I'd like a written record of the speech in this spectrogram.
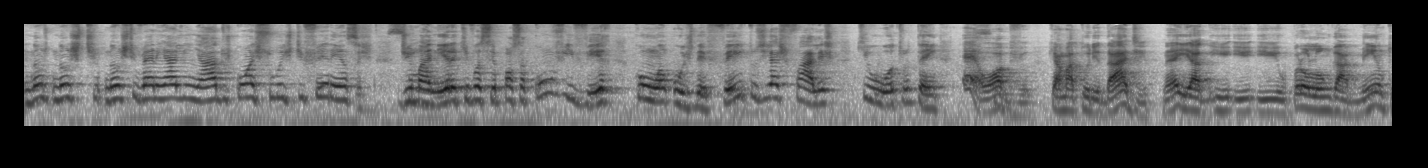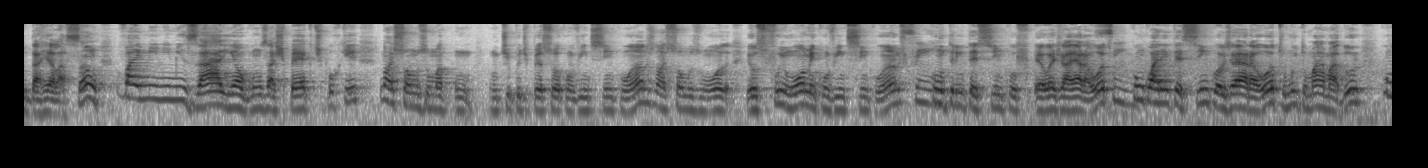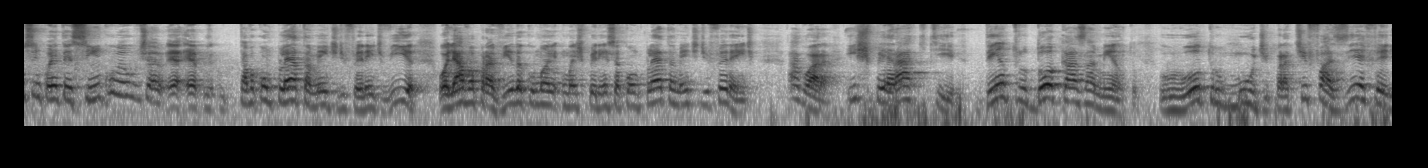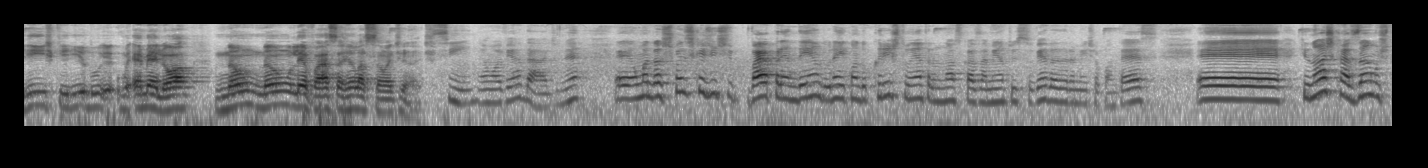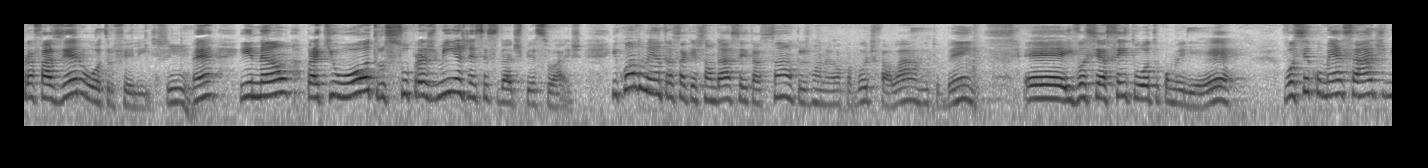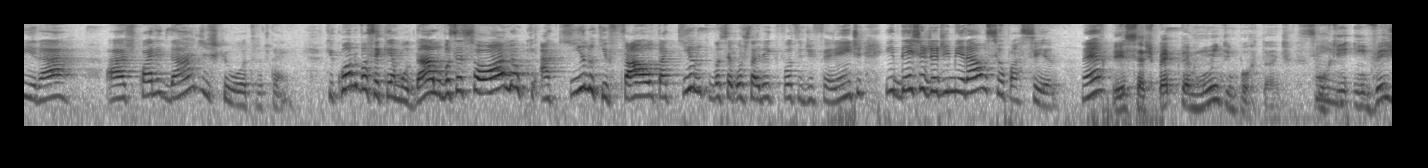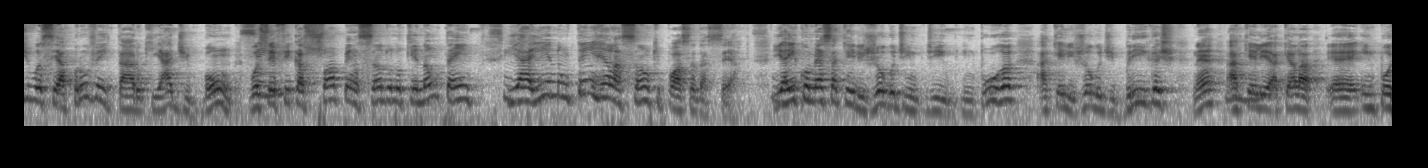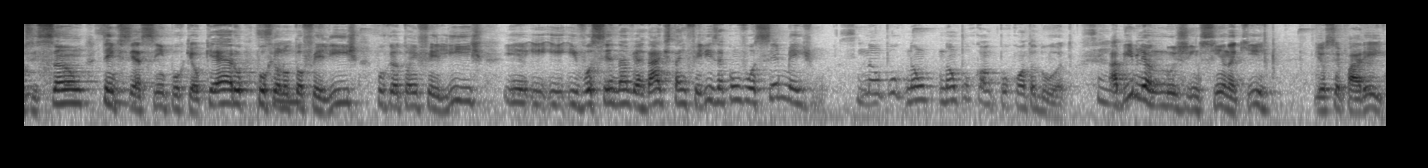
não, não, não estiverem alinhados com as suas diferenças, Sim. de maneira que você possa conviver com os defeitos e as falhas que o outro tem. É Sim. óbvio que a maturidade né, e, a, e, e, o prolongamento da relação vai minimizar em alguns aspectos, porque nós somos uma, um, um, tipo de pessoa com 25 anos, nós somos um outro. Eu fui um homem com 25 anos, Sim. Com 35 eu já era outro, Sim. com 45 eu já era outro, muito mais maduro, com 55 eu já estava é, é, completamente diferente, via, olhava para a vida com uma, uma experiência completamente diferente. Agora, esperar que dentro do casamento o outro mude para te fazer feliz, querido, é melhor não não levar essa relação adiante. Sim, é uma verdade, né? É uma das coisas que a gente vai aprendendo, né? E quando Cristo entra no nosso casamento, isso verdadeiramente acontece é, que nós casamos para fazer o outro feliz, Sim. né? E não para que o outro supra as minhas necessidades pessoais. E quando entra essa questão da aceitação, que o Manuel acabou de falar muito bem, é, e você aceita o outro como ele é, você começa a admirar as qualidades que o outro tem que quando você quer mudá-lo, você só olha aquilo que falta, aquilo que você gostaria que fosse diferente e deixa de admirar o seu parceiro. Né? Esse aspecto é muito importante. Sim. Porque em vez de você aproveitar o que há de bom, Sim. você fica só pensando no que não tem. Sim. E aí não tem relação que possa dar certo. E aí começa aquele jogo de, de empurra, aquele jogo de brigas, né? Uhum. Aquele, aquela é, imposição, tem que ser assim porque eu quero, porque eu não estou feliz, porque eu estou infeliz. E, e, e, você, na verdade, está infeliz é com você mesmo. Não, por, não, não por, por conta do outro. A Bíblia nos ensina aqui e eu separei,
